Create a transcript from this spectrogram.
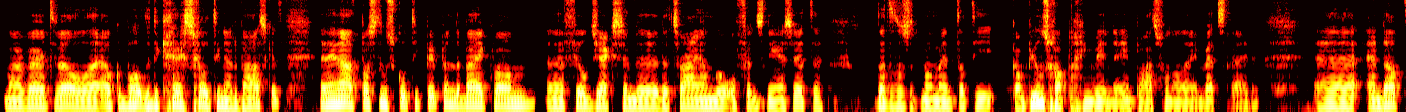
Maar werd wel, uh, elke bal die hij kreeg, schoot hij naar de basket. En inderdaad, pas toen Scottie Pippen erbij kwam, Phil Jackson de, de triangle offense neerzette. Dat was het moment dat hij kampioenschappen ging winnen in plaats van alleen wedstrijden. Uh, en dat,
